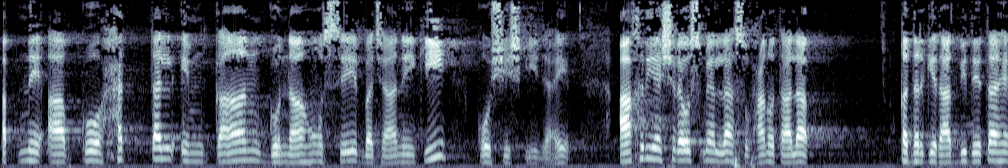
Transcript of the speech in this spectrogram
اپنے آپ کو حت الامکان گناہوں سے بچانے کی کوشش کی جائے۔ آخری اشرہ اس میں اللہ سبحانہ و تعالی قدر کی رات بھی دیتا ہے۔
